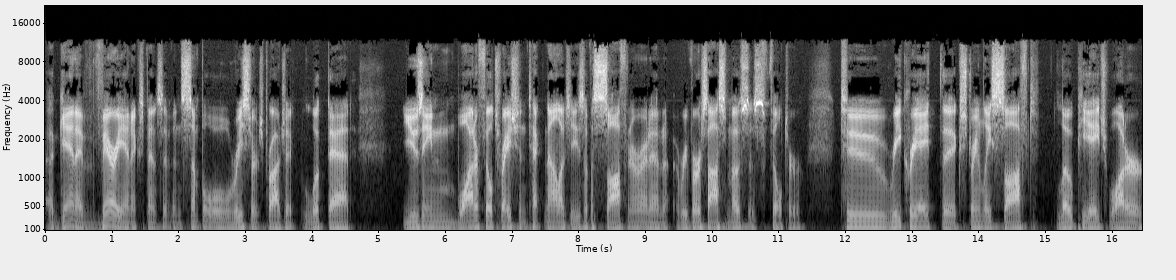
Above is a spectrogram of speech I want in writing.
again, a very inexpensive and simple research project looked at using water filtration technologies of a softener and a reverse osmosis filter to recreate the extremely soft, low pH water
